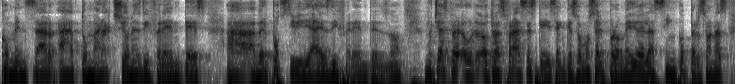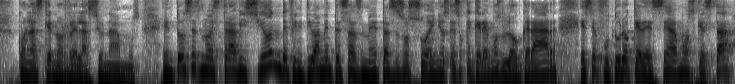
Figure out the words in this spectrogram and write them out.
comenzar a tomar acciones diferentes, a, ver posibilidades diferentes, ¿no? Muchas otras frases que dicen que somos el promedio de las cinco personas con las que nos relacionamos. Entonces nuestra visión, definitivamente esas metas, esos sueños, eso que queremos lograr, ese futuro que deseamos, que está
